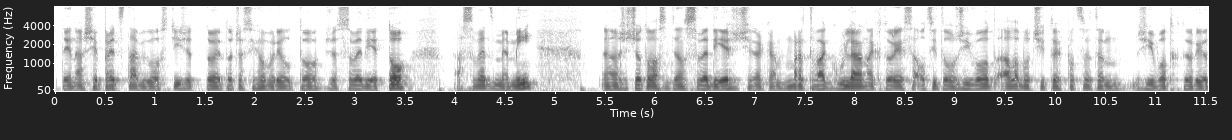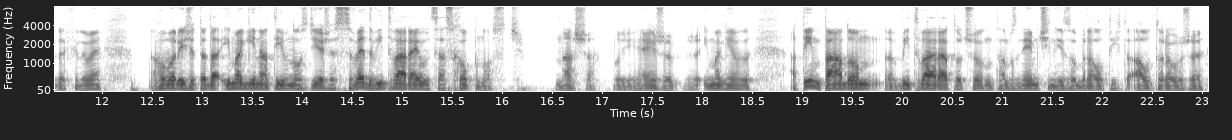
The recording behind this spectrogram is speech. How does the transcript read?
v tej našej predstavivosti, že to je to, čo si hovoril, to, že svet je to a svet sme my že čo to vlastne ten svet je, že či nejaká mŕtva guľa, na ktorej sa ocitol život, alebo či to je v podstate ten život, ktorý ho definuje. A hovorí, že teda imaginatívnosť je, že svet vytvárajúca schopnosť naša ľudí, hej, že, že imagine, a tým pádom vytvára to, čo on tam z Nemčiny zobral týchto autorov, že,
